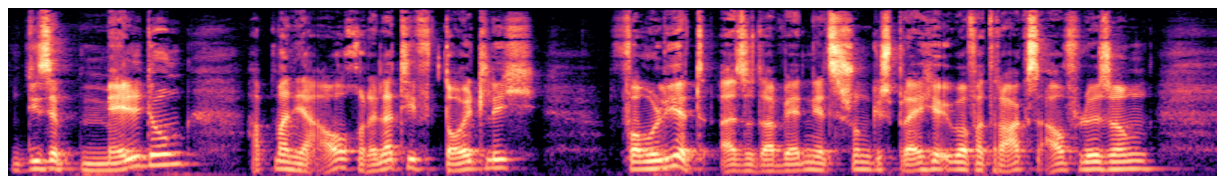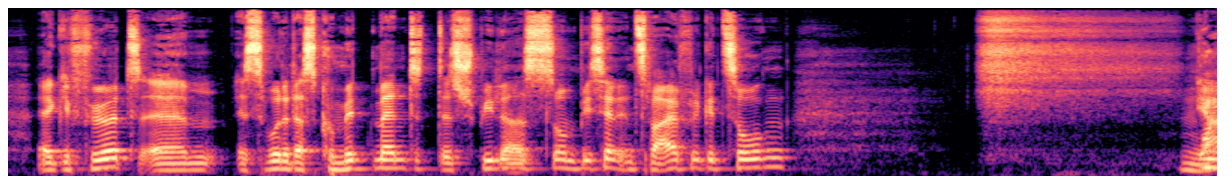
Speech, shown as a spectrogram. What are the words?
Und diese Meldung hat man ja auch relativ deutlich formuliert. Also da werden jetzt schon Gespräche über Vertragsauflösung äh, geführt. Ähm, es wurde das Commitment des Spielers so ein bisschen in Zweifel gezogen. Ja,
